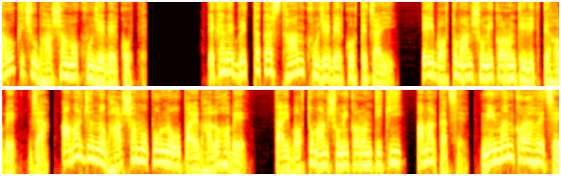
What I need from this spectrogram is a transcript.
আরও কিছু ভারসাম্য খুঁজে বের করতে। এখানে বৃত্তাকার স্থান খুঁজে বের করতে চাই। এই বর্তমান সমীকরণটি লিখতে হবে, যা আমার জন্য ভারসাম্যপূর্ণ উপায়ে ভালো হবে। তাই বর্তমান সমীকরণটি কি? আমার কাছে নির্মাণ করা হয়েছে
